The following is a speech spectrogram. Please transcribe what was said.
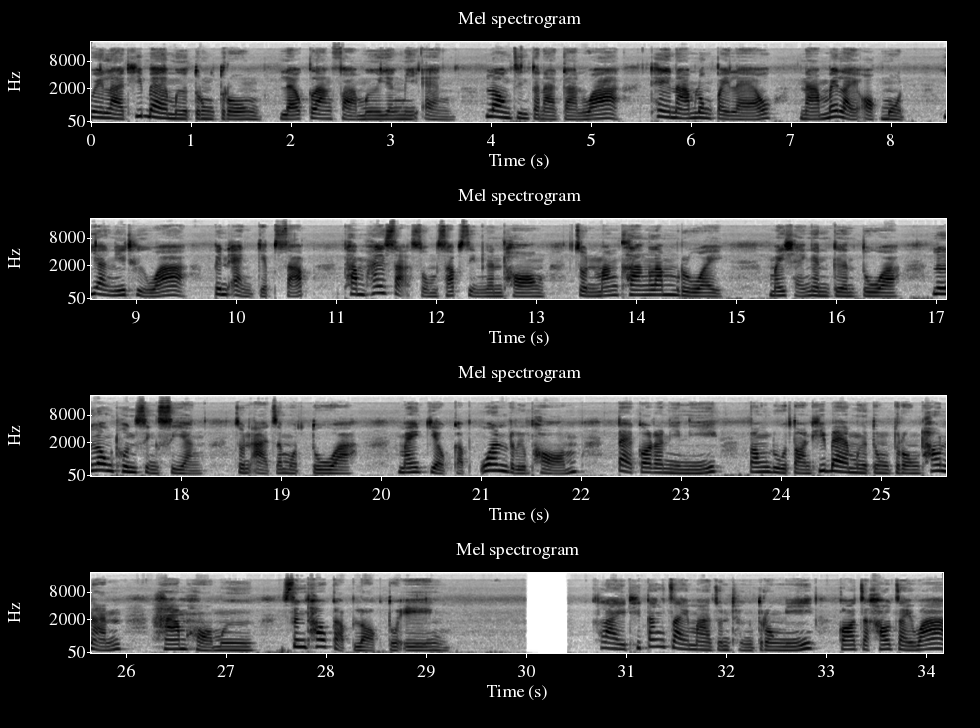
เวลาที่แบมือตรงๆ แล้วกลางฝ่ามือยังมีแอ่ง ลองจินตนาการว่า เทน้ำลงไปแล้ว น้ำไม่ไหลออกหมด อย่างนี้ถือว่าเป็นแอ่งเก็บทรัพย์ทำให้สะสมทรัพย์สินเงินทอง จนมั่งคั่งร่ำรวย ไม่ใช้เงินเกินตัว หรือลงทุนสิ่งเสี่ยง จนอาจจะหมดตัว ไม่เกี่ยวกับอ้วนหรือผอม แต่กรณีนี้ต้องดูตอนที่แบมือตรงๆ เท่านั้น ห้ามห่อมือ ซึ่งเท่ากับหลอกตัวเอง ใครที่ตั้งใจมาจนถึงตรงนี้ ก็จะเข้าใจว่า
